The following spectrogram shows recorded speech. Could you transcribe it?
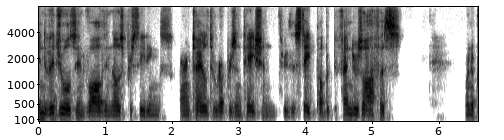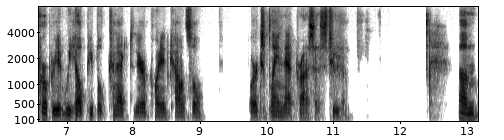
Individuals involved in those proceedings are entitled to representation through the State Public Defender's Office. When appropriate, we help people connect to their appointed counsel or explain that process to them. Um,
